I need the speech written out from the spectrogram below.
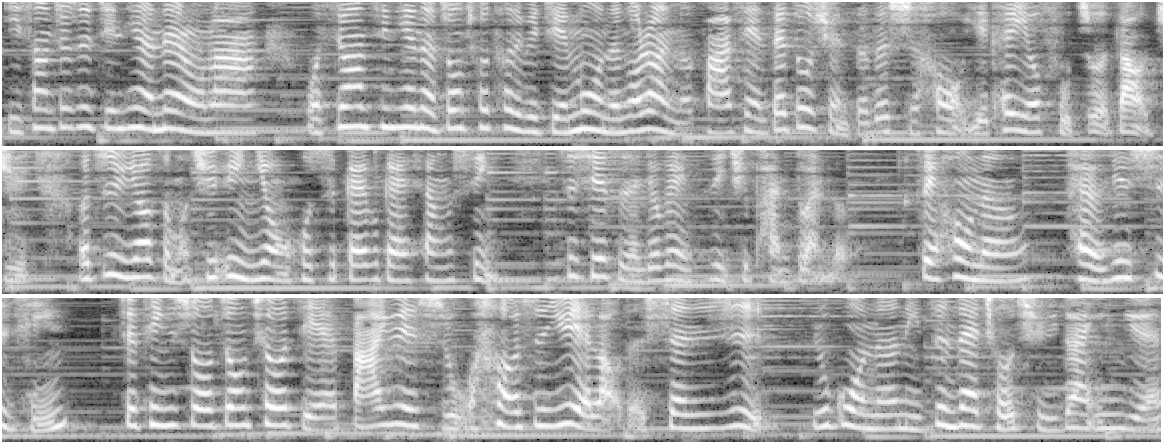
以上就是今天的内容啦。我希望今天的中秋特别节目能够让你们发现，在做选择的时候，也可以有辅助的道具。而至于要怎么去运用，或是该不该相信，这些只能留给你自己去判断了。最后呢，还有一件事情，就听说中秋节八月十五号是月老的生日。如果呢，你正在求取一段姻缘，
